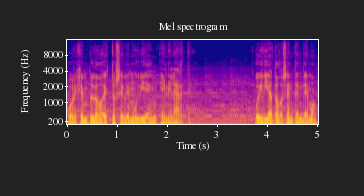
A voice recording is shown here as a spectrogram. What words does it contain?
Por ejemplo, esto se ve muy bien en el arte. Hoy día todos entendemos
